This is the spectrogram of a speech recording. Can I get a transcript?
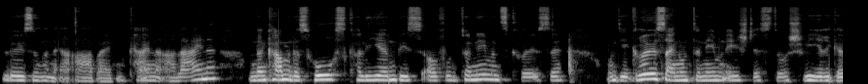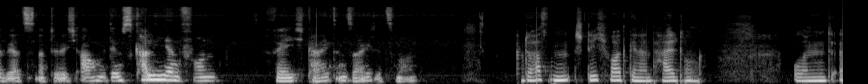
Lösungen erarbeiten, keiner alleine. Und dann kann man das hochskalieren bis auf Unternehmensgröße. Und je größer ein Unternehmen ist, desto schwieriger wird es natürlich auch mit dem Skalieren von Fähigkeiten, sage ich jetzt mal. Du hast ein Stichwort genannt, Haltung. Und äh,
